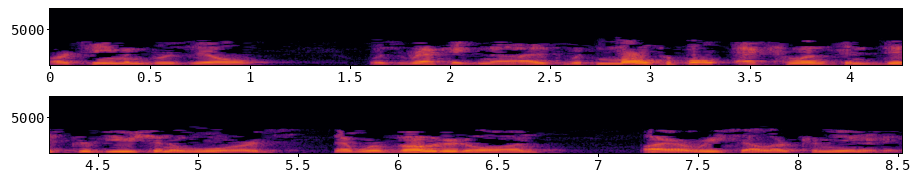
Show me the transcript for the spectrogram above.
our team in Brazil was recognized with multiple excellence in distribution awards that were voted on by our reseller community.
